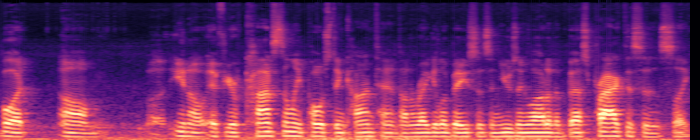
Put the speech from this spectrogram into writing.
But, um, uh, you know, if you're constantly posting content on a regular basis and using a lot of the best practices, like,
